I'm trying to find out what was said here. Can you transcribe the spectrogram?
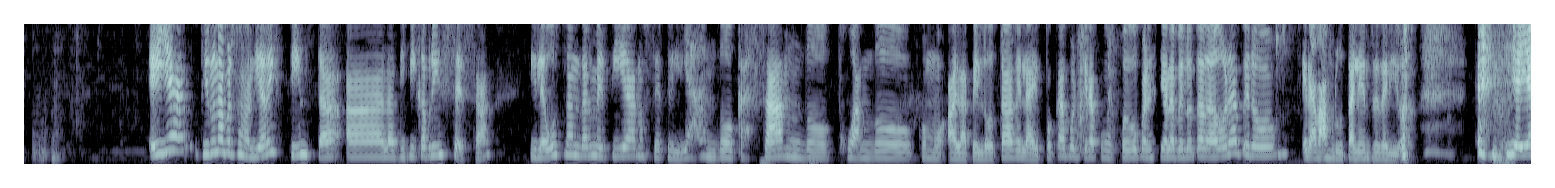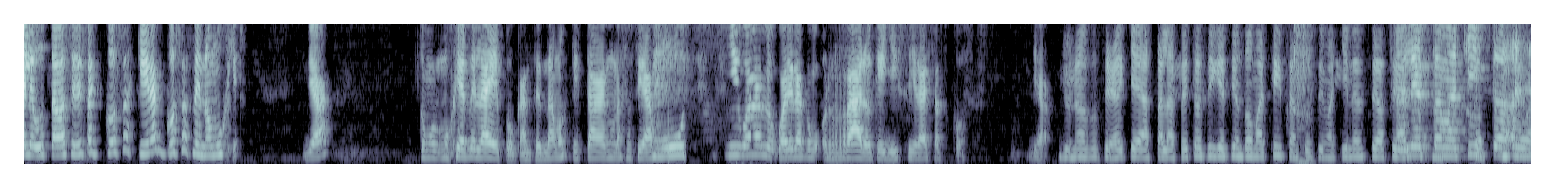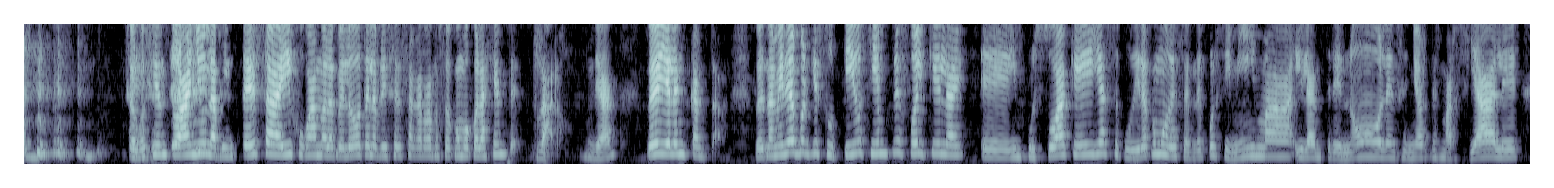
Ella tiene una personalidad distinta a la típica princesa. Y le gusta andar metida, no sé, peleando, cazando, jugando como a la pelota de la época, porque era como un juego parecido a la pelota de ahora, pero era más brutal y entretenido. y a ella le gustaba hacer esas cosas que eran cosas de no mujer, ¿ya? Como mujer de la época, entendamos que está en una sociedad muy antigua, lo cual era como raro que ella hiciera esas cosas. ¿ya? Y una sociedad que hasta la fecha sigue siendo machista, entonces imagínense hace... Alerta machista. 200 años. Sobre 100 años, la princesa ahí jugando a la pelota y la princesa agarrándose como con la gente, raro, ¿ya? Pero a ella le encantaba. Pero también era porque su tío siempre fue el que la eh, impulsó a que ella se pudiera como defender por sí misma y la entrenó, le enseñó artes marciales.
